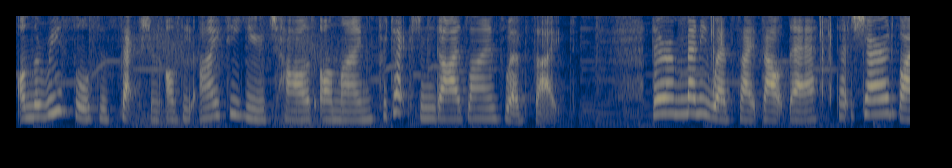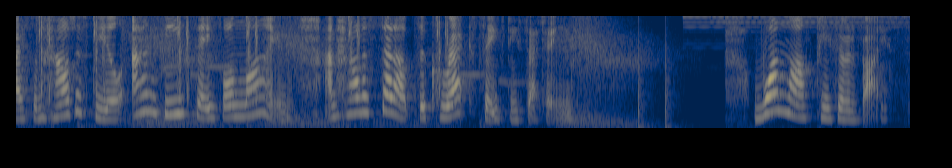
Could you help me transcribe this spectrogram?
on the resources section of the ITU Child Online Protection Guidelines website. There are many websites out there that share advice on how to feel and be safe online and how to set up the correct safety settings. One last piece of advice.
